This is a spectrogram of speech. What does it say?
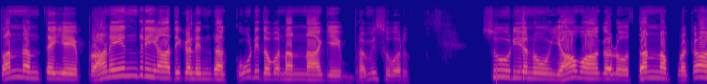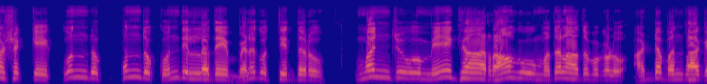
ತನ್ನಂತೆಯೇ ಪ್ರಾಣೇಂದ್ರಿಯಾದಿಗಳಿಂದ ಕೂಡಿದವನನ್ನಾಗಿ ಭ್ರಮಿಸುವರು. ಸೂರ್ಯನು ಯಾವಾಗಲೂ ತನ್ನ ಪ್ರಕಾಶಕ್ಕೆ ಕುಂದು, ಕೊಂದು ಕೊಂದಿಲ್ಲದೆ ಬೆಳಗುತ್ತಿದ್ದರು. ಮಂಜು, ಮೇಘ, ರಾಹು ಮೊದಲಾದವುಗಳು ಅಡ್ಡ ಬಂದಾಗ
